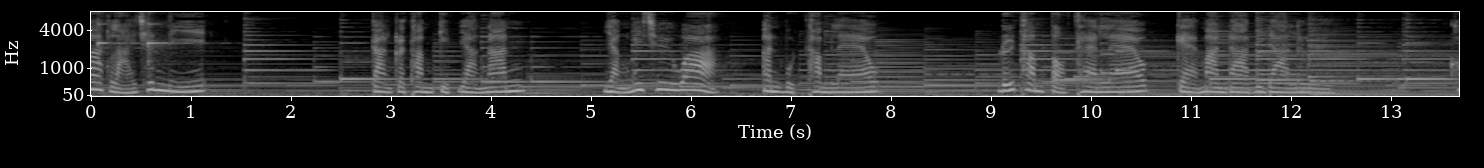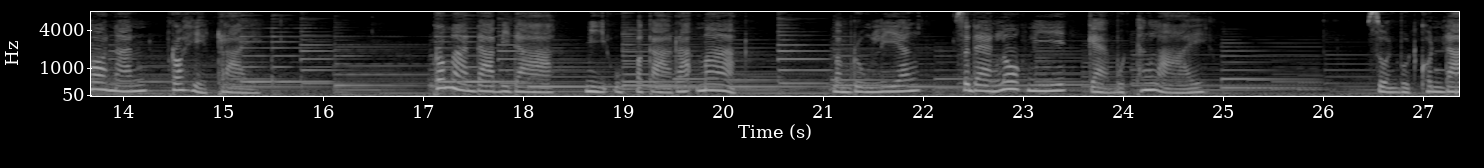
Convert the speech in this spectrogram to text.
มากหลายเช่นนี้ การกระทำกิจอย่างนั้น ยังไม่ชื่อว่า อันบุตรทำแล้ว หรือทำตอบแทนแล้วแก่มารดาบิดาเลย ข้อนั้นเพราะเหตุไร เพราะมารดาบิดามีอุปการะมาก บำรุงเลี้ยง แสดงโลกนี้แก่บุตรทั้งหลาย ส่วนบุตรคนใด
